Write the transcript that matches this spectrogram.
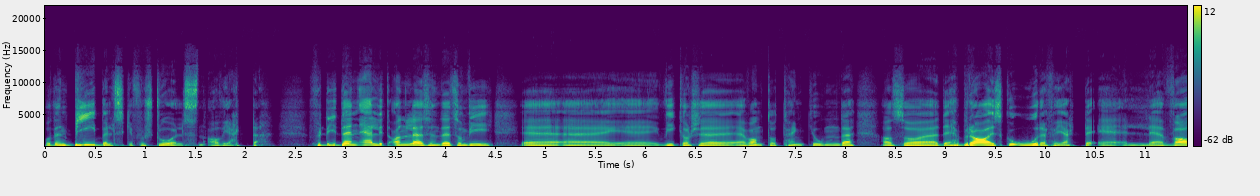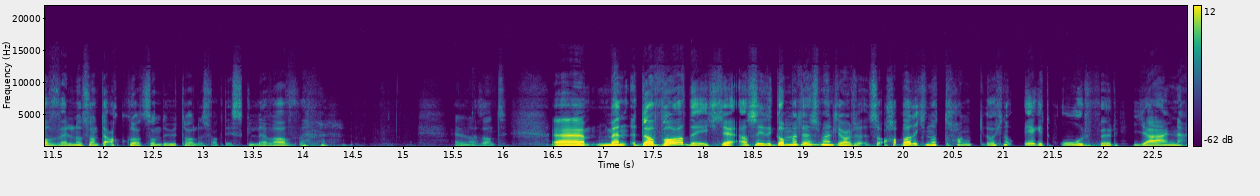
Og den bibelske forståelsen av hjertet. Fordi den er litt annerledes enn det som vi, eh, eh, vi kanskje er vant til å tenke om det. Altså, Det hebraiske ordet for hjertet er levav, eller noe sånt. Det er akkurat sånn det uttales, faktisk. Levav. eller noe sånt. Eh, men da var det ikke altså I Det gamle testamentet var det ikke noe tanke, det var ikke noe eget ord for hjerne.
